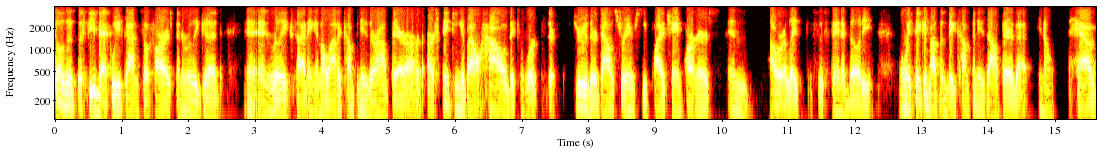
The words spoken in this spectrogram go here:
so the, the feedback we've gotten so far has been really good and, and, really exciting. And a lot of companies are out there are, are thinking about how they can work their, through their downstream supply chain partners and how it relates to sustainability. When we think about the big companies out there that, you know, have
